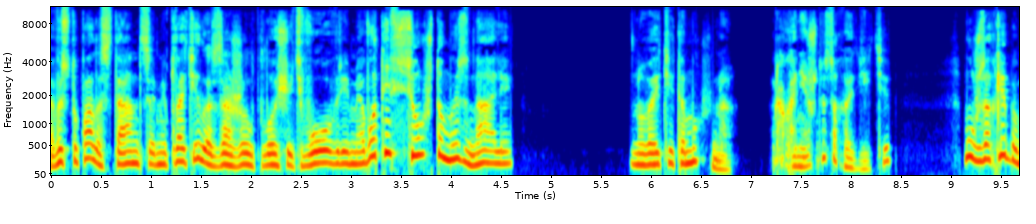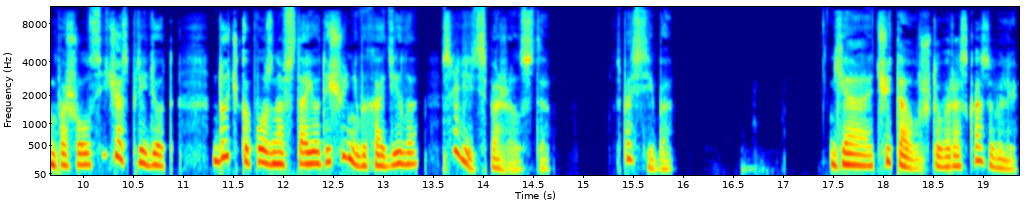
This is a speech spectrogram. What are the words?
выступала с танцами, платила за жилплощадь вовремя. Вот и все, что мы знали». Ну, войти-то можно? Да, конечно, заходите. Муж за хлебом пошел, сейчас придет. Дочка поздно встает, еще не выходила. Садитесь, пожалуйста. Спасибо. Я читал, что вы рассказывали.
